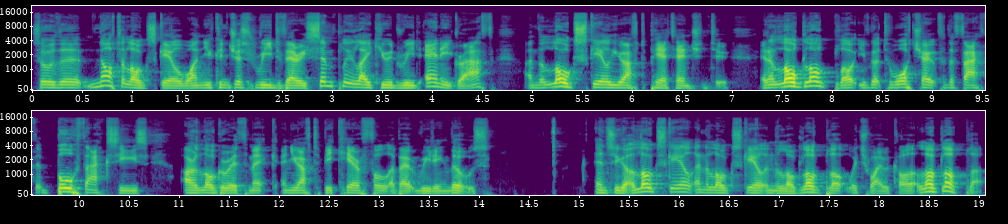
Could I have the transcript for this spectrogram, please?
So the not a log scale one, you can just read very simply like you would read any graph, and the log scale you have to pay attention to. In a log-log plot, you've got to watch out for the fact that both axes are logarithmic and you have to be careful about reading those. And so you got a log scale and a log scale in the log-log plot, which is why we call it a log-log plot.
